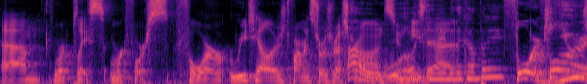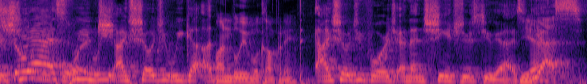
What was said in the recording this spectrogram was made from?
um, workplace workforce for retailers, department stores, restaurants who Oh, what's need the that. name of the company? Forge. You Forge. showed me yes, Forge. We, we, I showed you. We got. Unbelievable company. I showed you Forge, and then she introduced you guys. Yeah. Yes.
